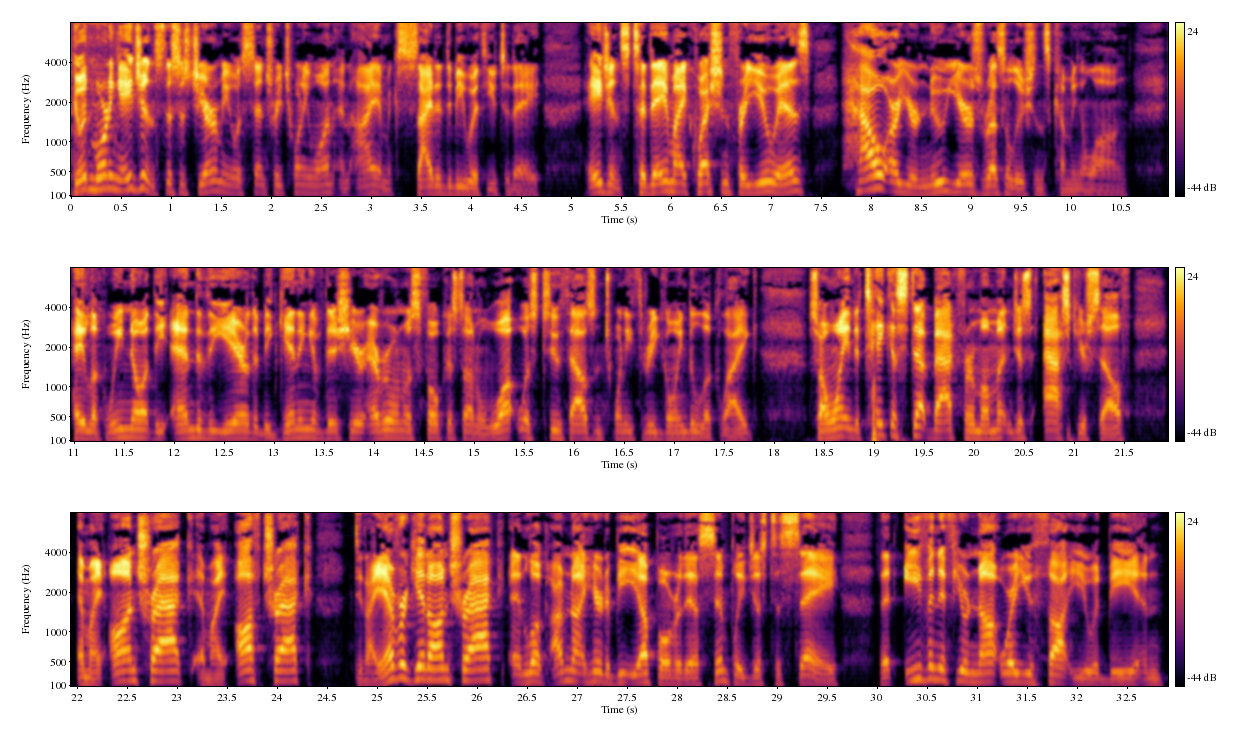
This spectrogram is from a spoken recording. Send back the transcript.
Good morning, agents. This is Jeremy with Century 21, and I am excited to be with you today. Agents, today my question for you is How are your New Year's resolutions coming along? Hey, look, we know at the end of the year, the beginning of this year, everyone was focused on what was 2023 going to look like. So I want you to take a step back for a moment and just ask yourself Am I on track? Am I off track? Did I ever get on track? And look, I'm not here to beat you up over this, simply just to say that even if you're not where you thought you would be, and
